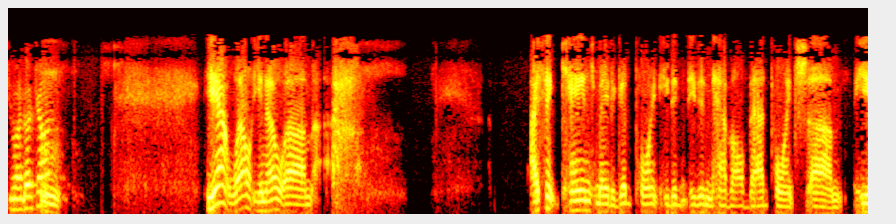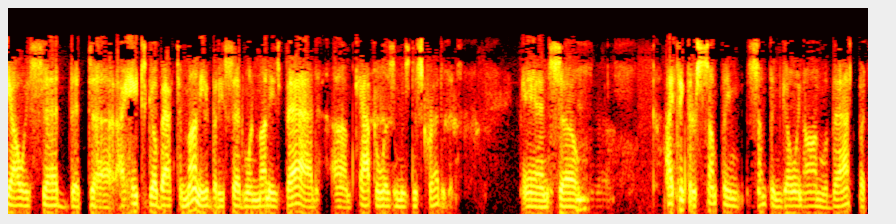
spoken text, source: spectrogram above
Do you want to go, John? Mm. Yeah, well, you know, um, I think Keynes made a good point. He didn't. He didn't have all bad points. Um, he always said that uh, I hate to go back to money, but he said when money's bad, um, capitalism is discredited. And so, I think there's something something going on with that. But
